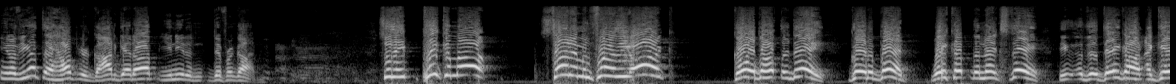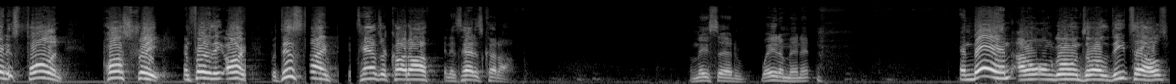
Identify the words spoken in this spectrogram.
know, if you got to help your God get up, you need a different God. So they pick him up, set him in front of the ark, go about their day, go to bed. Wake up the next day. The, the Dagon again is fallen, prostrate in front of the ark. But this time, his hands are cut off and his head is cut off. And they said, wait a minute. And then, I don't want to go into all the details,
